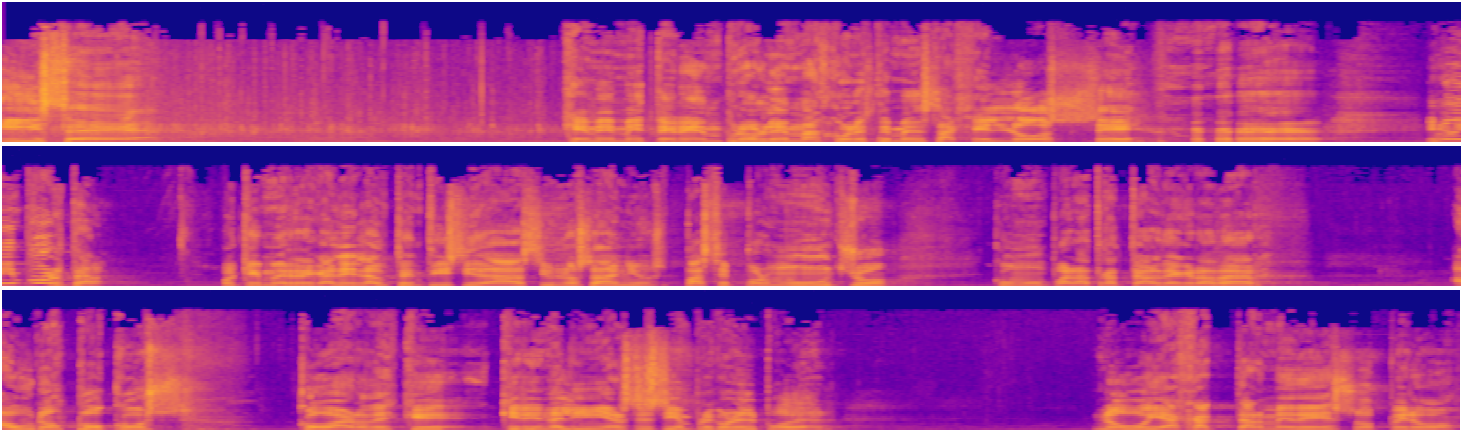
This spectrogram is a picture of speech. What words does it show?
Y sé que me meteré en problemas con este mensaje, lo sé. y no me importa, porque me regalé la autenticidad hace unos años. Pasé por mucho como para tratar de agradar a unos pocos cobardes que quieren alinearse siempre con el poder. No voy a jactarme de eso, pero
